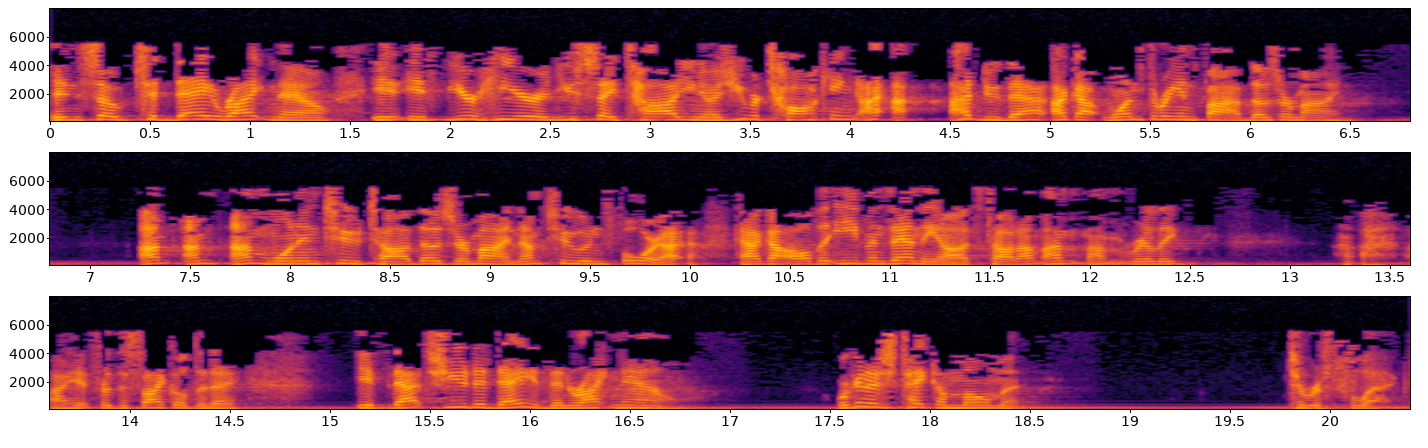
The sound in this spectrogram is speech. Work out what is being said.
And so today, right now, if you're here and you say, Todd, you know, as you were talking, I, I, I do that. I got one, three, and five. Those are mine. I'm, I'm, I'm one and two, Todd. Those are mine. I'm two and four. I, I got all the evens and the odds, Todd. I'm, I'm, I'm really, I hit for the cycle today. If that's you today, then right now, we're going to just take a moment to reflect.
